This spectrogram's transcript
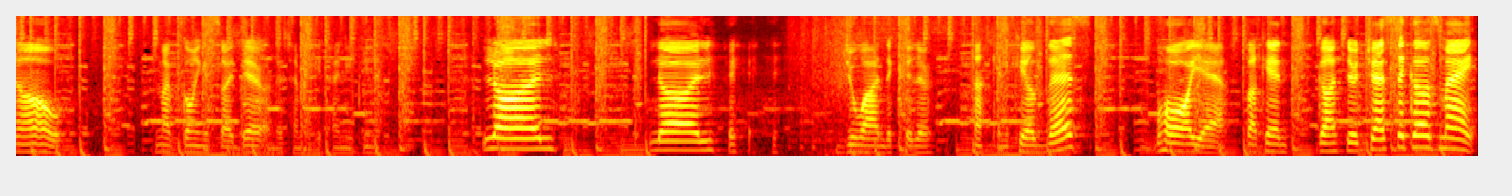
no. I'm not going inside there unless I make a tiny penis. LOL, LOL, Juwan the killer. Can you kill this? Oh yeah, fucking going through testicles, mate.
